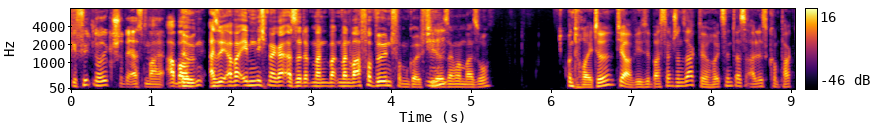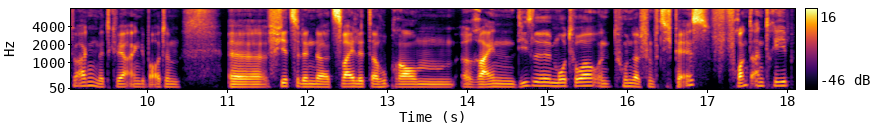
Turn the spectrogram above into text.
gefühlt ein Rückschritt erstmal. Aber Irgend, also er war eben nicht mehr, also man, man, man war verwöhnt vom Golf 4, mhm. sagen wir mal so. Und heute, ja, wie Sebastian schon sagte, heute sind das alles Kompaktwagen mit quer eingebautem äh, Vierzylinder, 2 Liter Hubraum, rein Dieselmotor und 150 PS, Frontantrieb.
